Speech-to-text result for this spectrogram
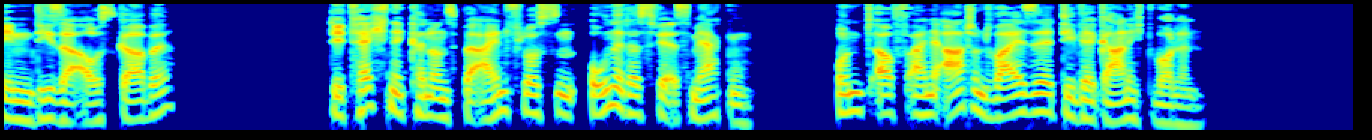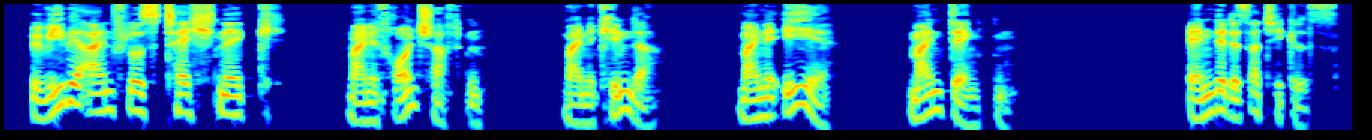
In dieser Ausgabe Die Technik kann uns beeinflussen, ohne dass wir es merken, und auf eine Art und Weise, die wir gar nicht wollen. Wie beeinflusst Technik meine Freundschaften, meine Kinder, meine Ehe, mein Denken? Ende des Artikels.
